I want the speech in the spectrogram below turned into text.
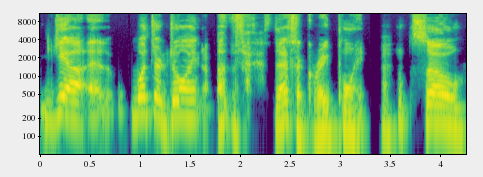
Yeah, uh, what they're doing. Uh, that's a great point. so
